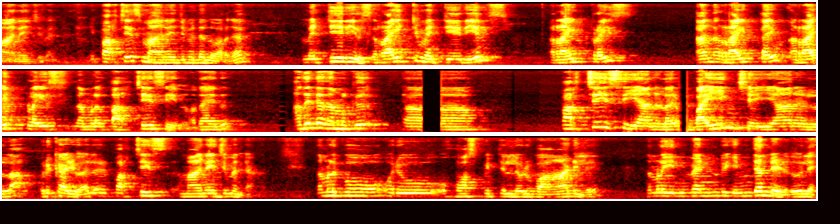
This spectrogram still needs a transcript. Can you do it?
management ഈ പർച്ചേസ് മാനേജ്മെന്റ് എന്ന് പറഞ്ഞാൽ materials right materials right price and right time right place നമ്മൾ പർച്ചേസ് ചെയ്യുന്നു. അതായത് അതിന്റെ നമുക്ക് പർച്ചേസ് ചെയ്യാനുള്ള ബൈയിങ് ചെയ്യാനുള്ള ഒരു കഴിവ് അല്ലെങ്കിൽ പർച്ചേസ് മാനേജ്മെന്റ് ആണ്. നമ്മളിപ്പോ ഒരു ഹോസ്പിറ്റലിൽ ഒരു വാർഡിൽ നമ്മൾ ഇൻവെന്റ് ഇന്റന്റ് എഴുതും അല്ലെ?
